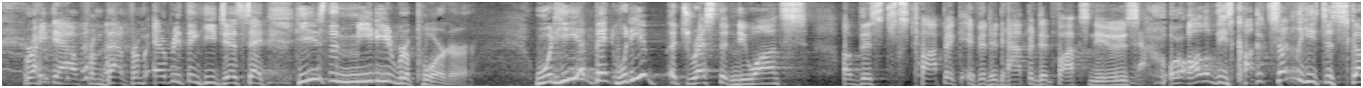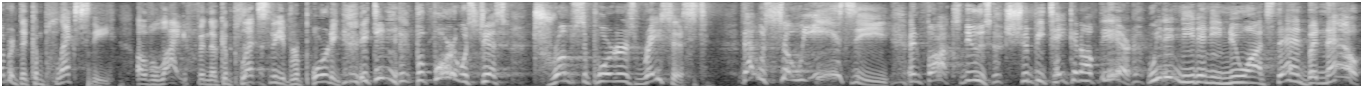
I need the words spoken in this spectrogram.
right now from that, from everything he just said. He's the media reporter. Would he have been? Would he have addressed the nuance of this topic if it had happened at Fox News or all of these. Con- Suddenly he's discovered the complexity of life and the complexity of reporting. It didn't, before it was just Trump supporters, racist. That was so easy. And Fox News should be taken off the air. We didn't need any nuance then, but now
